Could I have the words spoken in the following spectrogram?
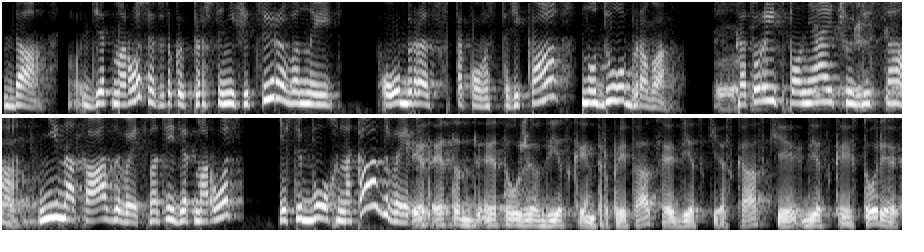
Да, Дед Мороз – это такой персонифицированный образ такого старика, но доброго, который исполняет чудеса, не наказывает. Смотри, Дед Мороз если Бог наказывает... Это, это, это уже детская интерпретация, детские сказки, детская история,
